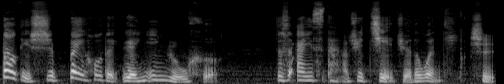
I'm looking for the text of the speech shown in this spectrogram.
到底是背后的原因如何？这是爱因斯坦要去解决的问题。是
